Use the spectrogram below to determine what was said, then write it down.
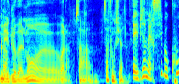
Mais globalement, euh, voilà, ça ça fonctionne. Eh bien, merci beaucoup,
